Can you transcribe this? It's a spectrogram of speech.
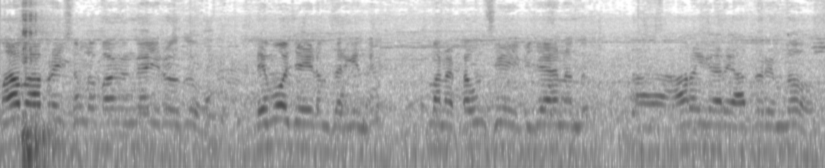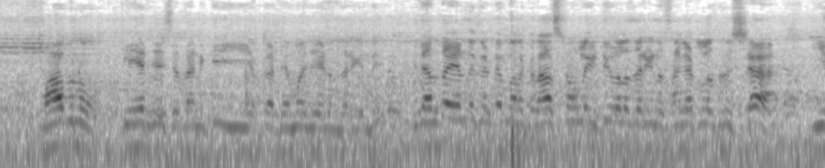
మాబ్ ఆపరేషన్లో భాగంగా ఈరోజు డెమో చేయడం జరిగింది. మన టౌన్ సిఐ విజయానంద్ ఆర్ఐ గారి ఆధ్వర్యంలో మాబును క్లియర్ చేసేదానికి ఈ యొక్క డెమో చేయడం జరిగింది. ఇదంతా ఎందుకంటే మనకు రాష్ట్రంలో ఇటీవల జరిగిన సంఘటనల దృష్ట్యా ఈ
